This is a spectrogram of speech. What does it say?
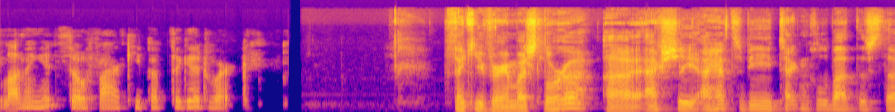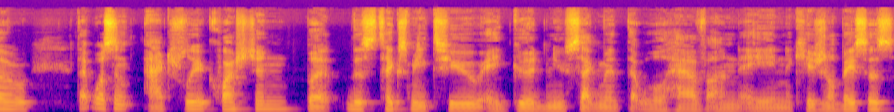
Loving it so far. Keep up the good work. Thank you very much, Laura. Uh, actually, I have to be technical about this, though. That wasn't actually a question, but this takes me to a good new segment that we'll have on a, an occasional basis.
